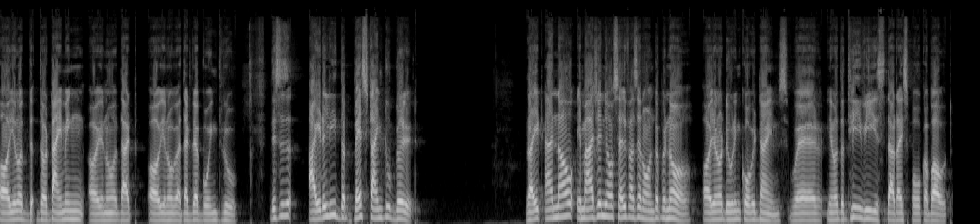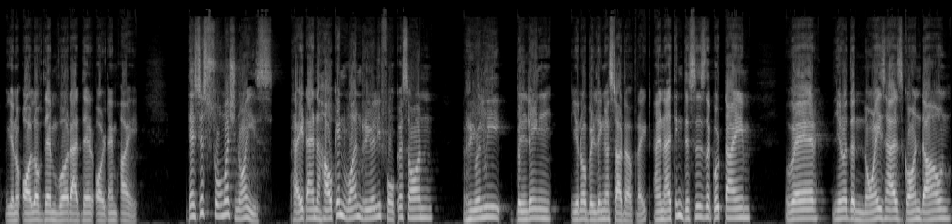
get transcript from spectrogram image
Uh, you know the, the timing uh, you know that uh, you know that we are going through. This is ideally the best time to build right? And now imagine yourself as an entrepreneur uh, you know during covid times where you know the three v's that i spoke about you know all of them were at their all time high. There's just so much noise right? And how can one really focus on really building you know building a startup right? And i think this is the good time where you know the noise has gone down.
